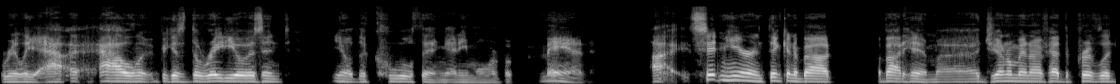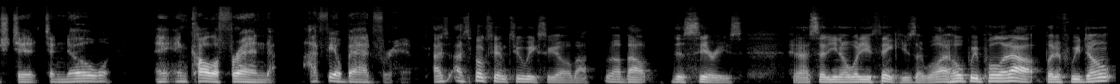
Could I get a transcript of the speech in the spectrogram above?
really Al because the radio isn't, you know, the cool thing anymore. But man, I sitting here and thinking about about him, a gentleman I've had the privilege to to know and, and call a friend. I feel bad for him. I, I spoke to him two weeks ago about about this series, and I said, you know, what do you think? He's like, well, I hope we pull it out, but if we don't,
